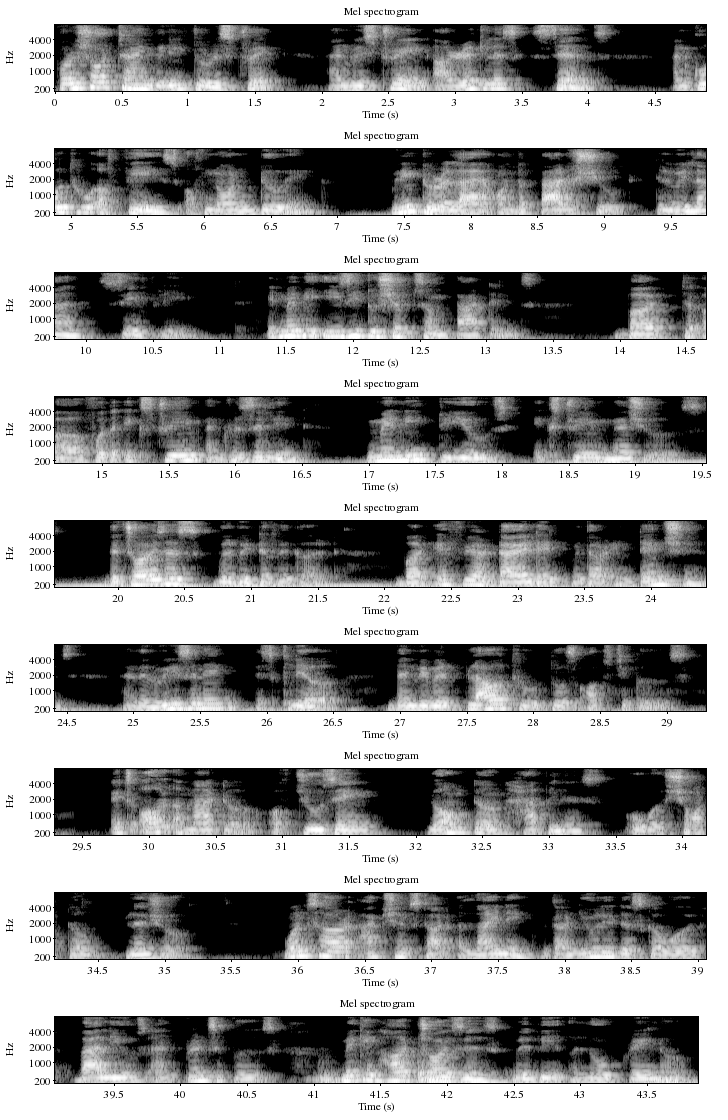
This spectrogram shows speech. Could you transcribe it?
For a short time, we need to restrict and restrain our reckless selves and go through a phase of non-doing. We need to rely on the parachute till we land safely. It may be easy to shift some patterns, but uh, for the extreme and resilient, we may need to use extreme measures. The choices will be difficult, but if we are dialed in with our intentions and the reasoning is clear, then we will plow through those obstacles. It's all a matter of choosing long-term happiness over short-term pleasure. Once our actions start aligning with our newly discovered values and principles, making hard choices will be a no-brainer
